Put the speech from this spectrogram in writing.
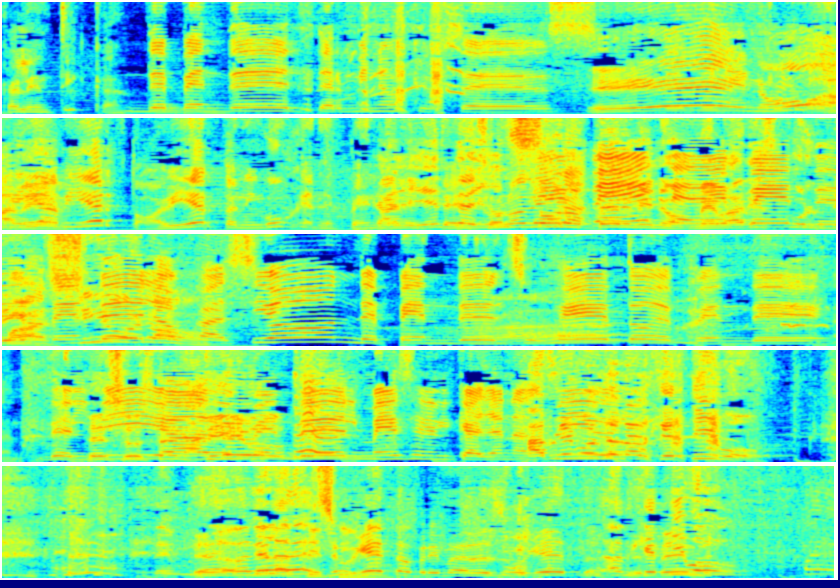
Calentica. Depende del término que ustedes. Eh, no, caliente. ahí abierto, abierto, ningún que depende Caliente de usted, hay un solo Depende, término, me va a disculpar. Depende ¿Sí o de la no? ocasión, depende del sujeto, depende del Del día, sustantivo. depende del mes en el que haya nacido. Hablemos del adjetivo. De- de- Hablemos del sujeto primero, el sujeto. Adjetivo. Depende,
